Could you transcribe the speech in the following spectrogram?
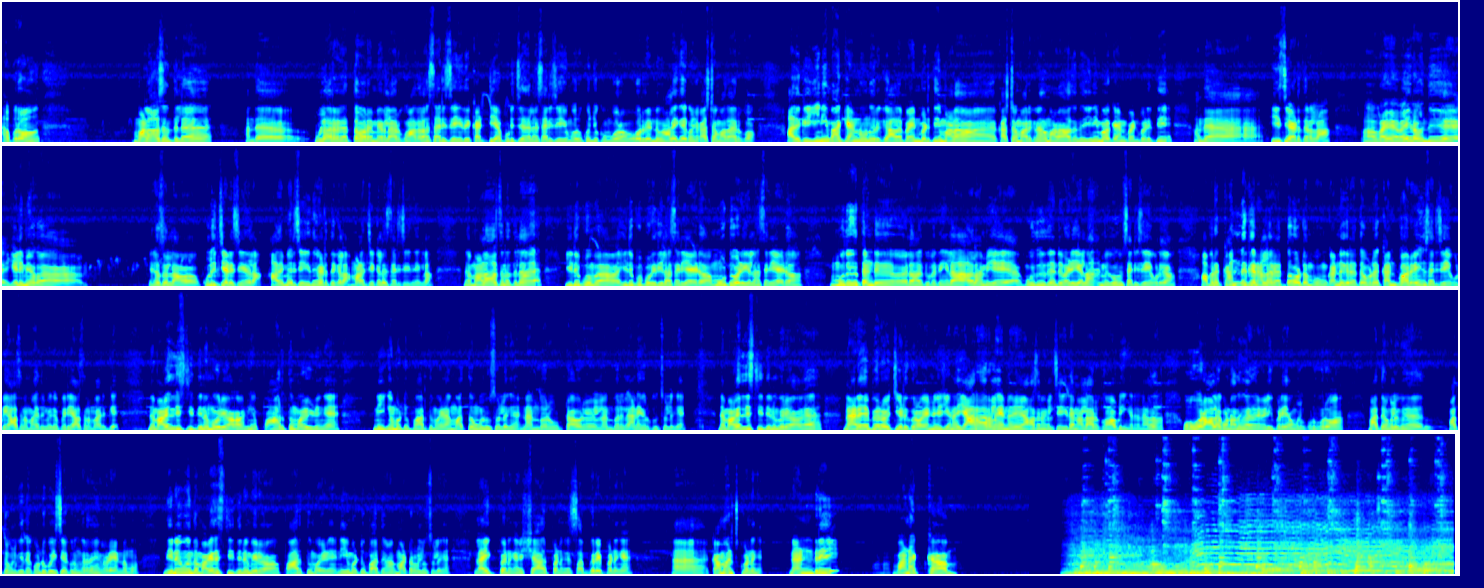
அப்புறம் மலாசனத்தில் அந்த உள்ளார ரத்தம் வர மாரிலாம் இருக்கும். அதெல்லாம் சரி செய்து கட்டியாக பிடிச்சி அதெல்லாம் சரி செய்யும்போது கொஞ்சம் ஒரு- ஒரு ரெண்டு நாளைக்கு கொஞ்சம் கஷ்டமாக தான் இருக்கும். அதுக்கு இனிமா கேன் ஒன்று இருக்குது அதை பயன்படுத்தி மழை கஷ்டமாக இருக்குன்னா மழை வந்து இனிமா கேன் பயன்படுத்தி அந்த ஈஸியாக எடுத்துடலாம். வய வயிறை வந்து எளிமையாக என்ன சொல்லலாம் குளிர்ச்சி அடை செய்யலாம். அதேமாரி செய்தும் எடுத்துக்கலாம். மலச்சிக்கலை சரி செஞ்சுக்கலாம். இந்த மலாசனத்தில் இடுப்பு இடுப்பு பகுதியெலாம் சரியாயிடும். மூட்டு வழிகள்லாம் சரியாயிடும். முதுகுத்தண்டு எல்லாம் இருக்குது பார்த்தீங்களா அதெல்லாம் மி முதுகுத்தண்டு வழியெல்லாம் மிகவும் சரி செய்யக்கூடிய அப்புறம் கண்ணுக்கு நல்ல ரத்த ஓட்டம் போகும். கண்ணுக்கு ரத்த ஓட்டம் கண் பார்வையும் சரி செய்யக்கூடிய ஆசனமாக இது மிகப்பெரிய ஆசனமாக இருக்குது இந்த மகிழ்ச்சி தினமுறையாக நீங்கள் பார்த்து மகிழுங்க. நீங்கள் மட்டும் பார்த்து மகிழ மற்றவங்களும் சொல்லுங்கள் நண்பர் உட்டாவர்கள் நண்பர்கள் அனைவருக்கும் சொல்லுங்கள் இந்த மகதிஷ்டி தினமுறையாக நிறைய பேர் வச்சு எடுக்கிறோம். என்ன விஷயம்னா யார் யாரெல்லாம் என்ன ஆசனங்கள் செய்தால் நல்லாயிருக்கும் அப்படிங்கிறதுனால தான் ஒவ்வொரு ஆளை கொண்டாந்து அதை வெளிப்படையாக உங்களுக்கு கொடுக்குறோம். மற்றவங்களுக்கு மற்றவங்களுக்கு இதை கொண்டு போய் சேர்க்கணுங்கிறது எங்களோட எண்ணமும். தினமும் இந்த மகதிஷ்டி தினமுறையாக பார்த்து மகிழுங்க. நீ மட்டும் பார்த்து மற்றவர்களும் சொல்லுங்கள் லைக் பண்ணுங்கள் ஷேர் பண்ணுங்கள் சப்ஸ்கிரைப் பண்ணுங்கள் கமெண்ட்ஸ் பண்ணுங்கள் நன்றி. வணக்கம்.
